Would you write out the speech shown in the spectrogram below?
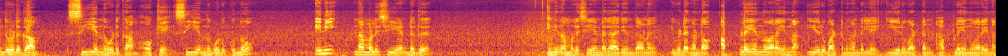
എന്ത് കൊടുക്കാം? സി എന്ന് കൊടുക്കാം. ഓക്കെ സി എന്ന് കൊടുക്കുന്നു. ഇനി നമ്മൾ ചെയ്യേണ്ടത് ഇനി നമ്മൾ ചെയ്യേണ്ട കാര്യം എന്താണ്? ഇവിടെ കണ്ടോ അപ്ലൈ എന്ന് പറയുന്ന ഈ ഒരു ബട്ടൺ കണ്ടില്ലേ? ഈ ഒരു ബട്ടൺ അപ്ലൈ എന്ന് പറയുന്ന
